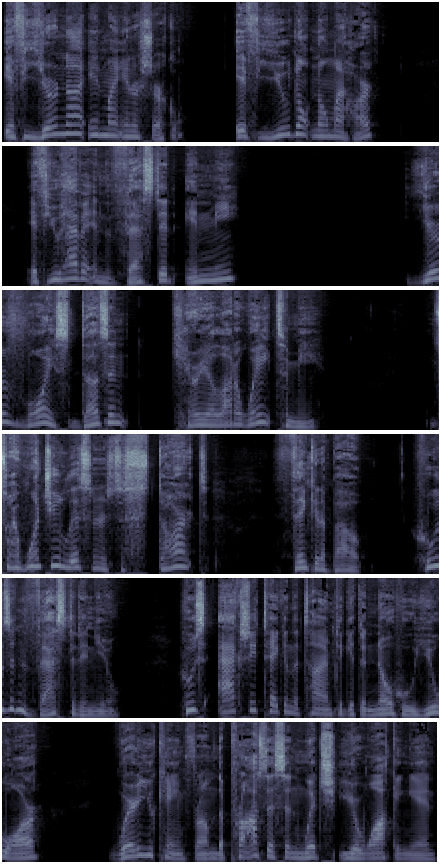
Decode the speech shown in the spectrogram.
If you're not in my inner circle, if you don't know my heart, if you haven't invested in me, your voice doesn't carry a lot of weight to me. And so I want you listeners to start thinking about who's invested in you, who's actually taken the time to get to know who you are, where you came from, the process in which you're walking in,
